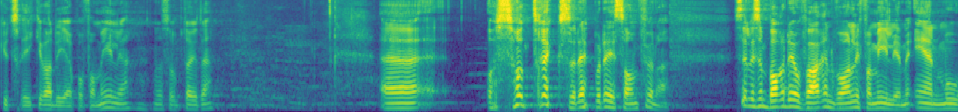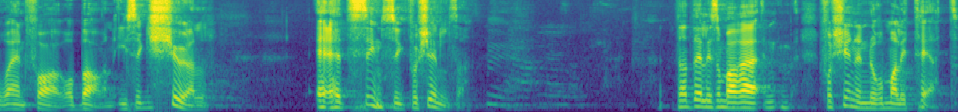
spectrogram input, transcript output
Guds rikeverdier på familie? Noen som oppdaget det? Eh, og så trykk som det på det i samfunnet. Så liksom bare det å være en vanlig familie med én mor og en far og barn i seg sjøl er et sinnssykt forkynnelse. Sånn det er liksom bare forkynne normalitet.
